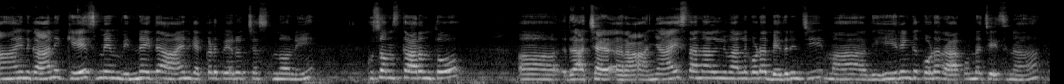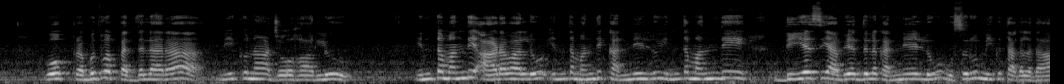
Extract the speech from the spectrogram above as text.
ఆయన కానీ కేసు మేము విన్ అయితే ఆయనకి ఎక్కడ పేరు వచ్చేస్తుందో అని కుసంస్కారంతో న్యాయస్థానాలని వాళ్ళు కూడా బెదిరించి మా హీరింగ్ కూడా రాకుండా చేసిన ఓ ప్రభుత్వ పెద్దలారా మీకు నా జోహార్లు. ఇంతమంది ఆడవాళ్ళు ఇంతమంది కన్నీళ్ళు ఇంతమంది డిఎస్సి అభ్యర్థుల కన్నీళ్ళు ఉసురు మీకు తగలదా?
